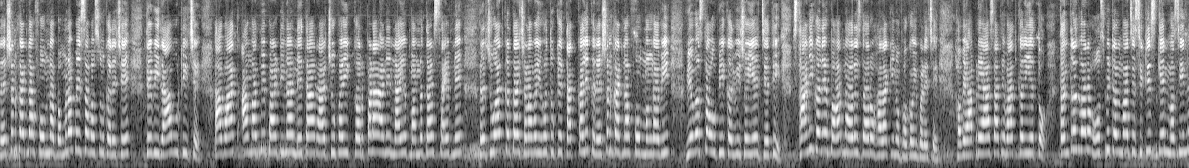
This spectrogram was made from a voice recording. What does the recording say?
રેશન કાર્ડના ફોર્મના બમણા પૈસા વસૂલ કરે છે તેવી રાવ ઉઠી છે. આ વાત આમ આદમી પાર્ટીના નેતા રાજુભાઈ કરપડા અને નાયબ મામલતદાર સાહેબને રજૂઆત કરતા જણાવાયું હતું કે તાત્કાલિક રેશન કાર્ડના ફોર્મ મંગાવી વ્યવસ્થા ઊભી કરવી જોઈએ જેથી સ્થાનિક અને બહારના અરજદારો હાલાકીનો ભોગવવી પડે છે. હવે આપણે આ સાથે વાત કરીએ તો તંત્ર દ્વારા હોસ્પિટલમાં જે CT scan machine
